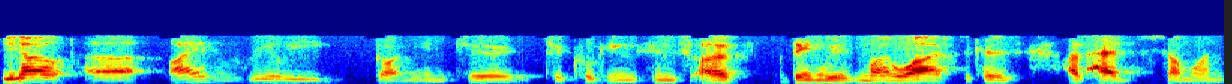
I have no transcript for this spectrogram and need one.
You know, uh, I've really gotten into to cooking since I've been with my wife because I've had someone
